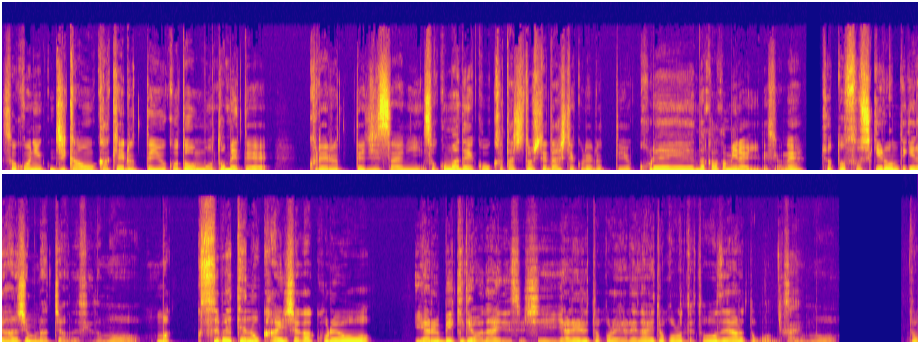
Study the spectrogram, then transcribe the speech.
そこに時間をかけるっていうことを求めてくれるって実際にそこまでこう形として出してくれるっていうこれなかなか見ないですよね。ちょっと組織論的な話にもなっちゃうんですけども、まあ、全ての会社がこれをやるべきではないですしやれるところやれないところって当然あると思うんですけども、ど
